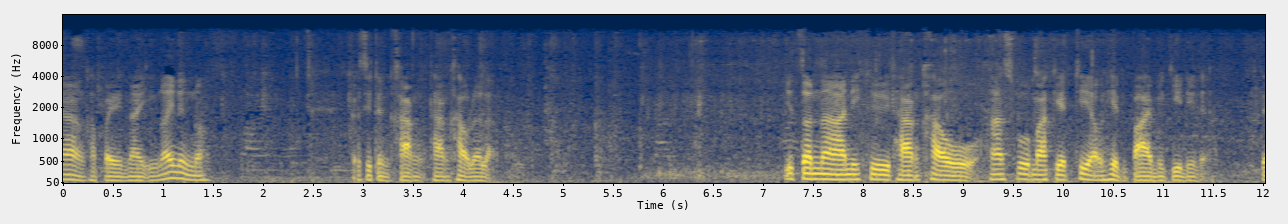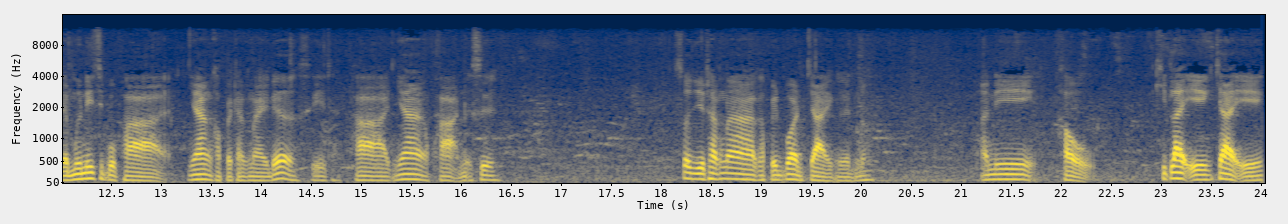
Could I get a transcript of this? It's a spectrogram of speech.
ย่างเข้าไปในอีกน้อยหนึ่งเนาะก็สิถึงทางทางเข้าแล้วล่ะอยุตอนนานี่คือทางเข้าห้างซูเปอร์มาร์เก็ตที่เราเห็นปลายเมื่อกี้นี่แหละแต่มื้อนี้สิบพาย่างเข้าไปทางในเด้อสิพาย่างผ่านเด้อซื้อส่วนอยู่ทางหน้าก็เป็นบ่อนจ่ายเงินเนาะอันนี้เขาคิดไล่เองจ่ายเอง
